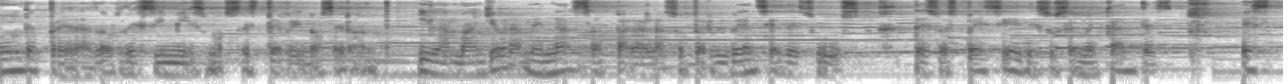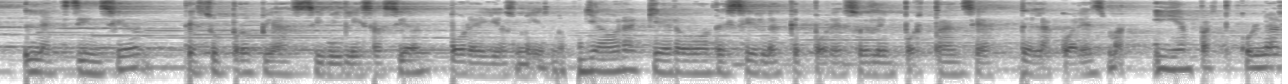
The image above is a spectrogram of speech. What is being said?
un depredador de sí mismos, este rinoceronte. Y la mayor amenaza para la supervivencia de, de su especie y de sus semejantes es la extinción de su propia civilización por ellos mismos. Y ahora quiero decirles que por eso es la importancia de la cuaresma y en particular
